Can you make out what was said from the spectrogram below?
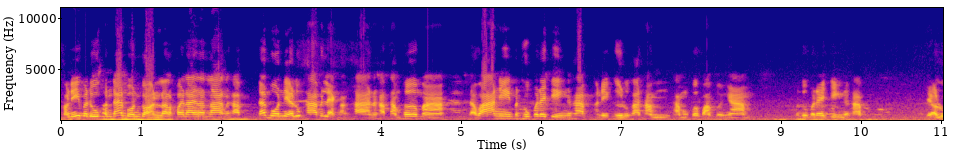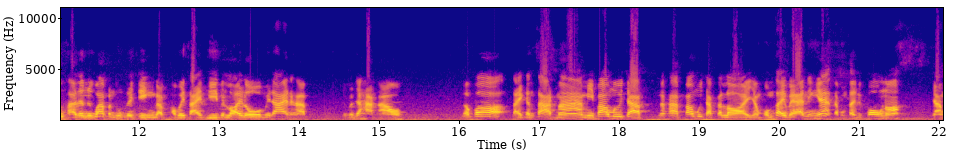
คราวนี้มาดูคันด้านบนก่อนแล้วค่อยได้ด้านล่างนะครับ ด้านบนเนี่ยลูกค้าเป็นแหลกหลังคานะครับทำเพิ่มมา แต่ว่าอันนี้บรรทุกไม่ได้จริงนะครับ อันนี้คือลูกค้าทำทำเพื่อความสวยงามบรรทุกไม่ได้จริงนะครับ เดี๋ยวลูกค้าจะนึกว่าบรรทุกได้จริงแบบเอาไปใส่ทีเป็นร้อยโลไม่ได้นะครับ เดี๋ยวมันจะหักเอา แล้วก็ใส่กันศาสตร์มามีเบ้ามือจับนะครับเบ้ามือจับกันลอยอย่างผมใส่แหวนอย่างเงี้ยแต่ผมใส่นิ้วโป้งเนาะอย่าง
